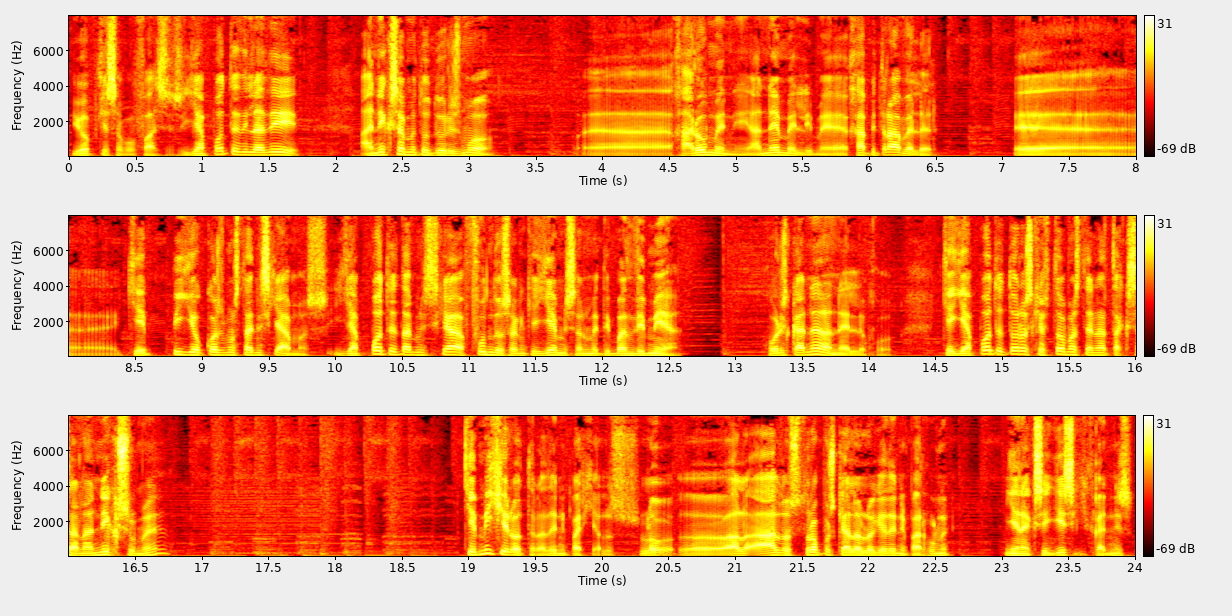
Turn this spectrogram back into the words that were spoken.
οι όποιες αποφάσεις. Για πότε δηλαδή ανοίξαμε τον τουρισμό, ε, χαρούμενοι, ανέμελοι, με happy traveler, ε, και πήγε ο κόσμος στα νησιά μας. Για πότε τα νησιά φούντωσαν και γέμισαν με την πανδημία, χωρίς κανέναν έλεγχο. Και για πότε τώρα σκεφτόμαστε να τα ξανανοίξουμε; Και μη χειρότερα, δεν υπάρχει άλλος, ε, άλλος τρόπος και άλλα λόγια δεν υπάρχουν για να εξηγήσει και κανείς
